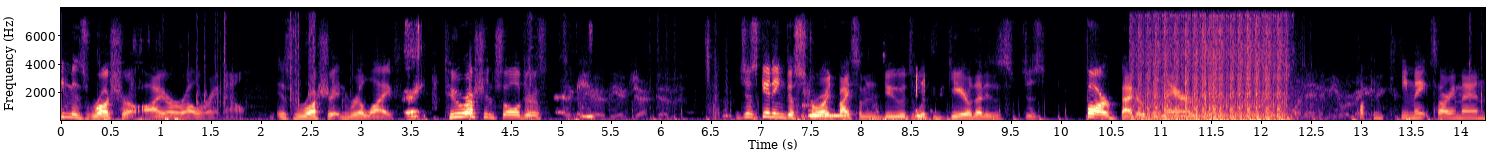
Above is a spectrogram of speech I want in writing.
team is Russia IRL right now. Is Russia in real life. Two Russian soldiers just getting destroyed by some dudes with gear that is just far better than theirs. Fucking teammate, sorry man.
